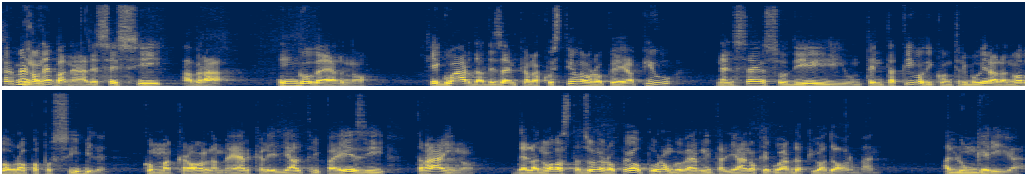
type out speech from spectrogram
Per me Quindi. non è banale se si avrà un governo che guarda ad esempio alla questione europea più nel senso di un tentativo di contribuire alla nuova Europa possibile, con Macron, la Merkel e gli altri paesi traino della nuova stagione europea, oppure un governo italiano che guarda più ad Orban, all'Ungheria.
